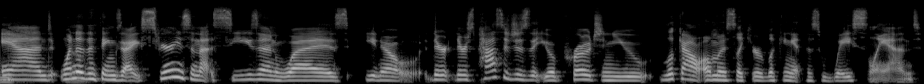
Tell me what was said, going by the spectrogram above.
And one of the things i experienced in that season was you know there there's passages that you approach and you look out almost like you're looking at this wasteland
